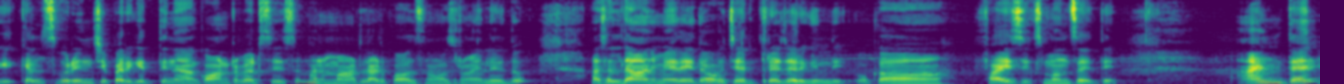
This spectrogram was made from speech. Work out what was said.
పికెల్స్ గురించి పరిగెత్తిన కాంట్రవర్సీస్ మనం మాట్లాడుకోవాల్సిన అవసరమే లేదు. అసలు దాని మీద అయితే ఒక చరిత్ర జరిగింది. ఒక ఫైవ్ సిక్స్ మంత్స్ అయితే. అండ్ దెన్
